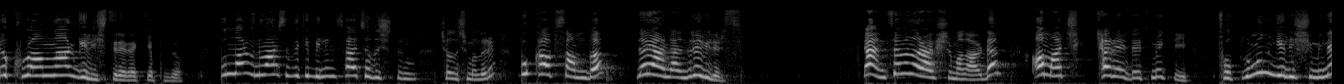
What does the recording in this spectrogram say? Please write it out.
ve kuramlar geliştirerek yapılıyor. Bunlar üniversitedeki bilimsel çalışmaları bu kapsamda değerlendirebiliriz. Yani temel araştırmalarda amaç kar elde etmek değil, toplumun gelişimine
